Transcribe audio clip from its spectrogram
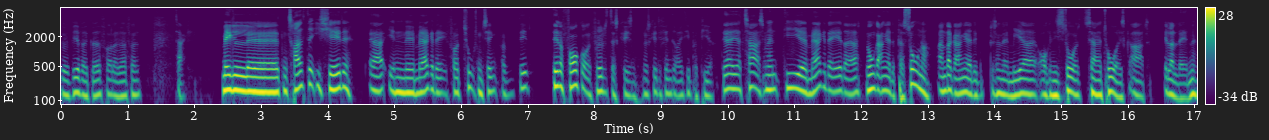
Vi har været glade for dig i hvert fald. Tak. Mikkel, øh, den 30. i 6. er en øh, mærkedag for tusind ting, og det, det, der foregår i fødselsdagskvisten, nu skal de finde det rigtige papir, det er, at jeg tager simpelthen de øh, mærkedage, der er. Nogle gange er det personer, andre gange er det sådan en mere organisatorisk art, eller lande,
